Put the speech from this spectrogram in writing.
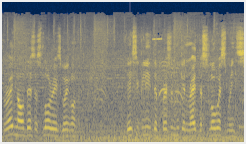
So right now there's a slow race going on. Basically, the person who can ride the slowest wins.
